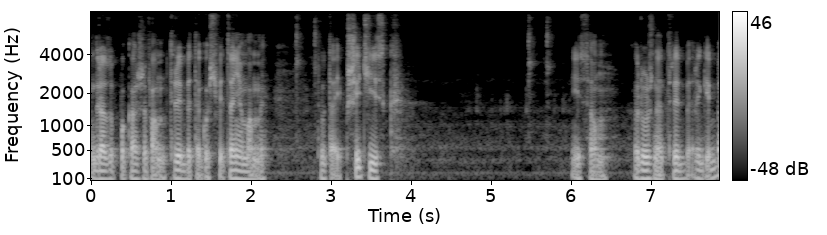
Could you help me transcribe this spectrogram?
Od razu pokażę Wam tryby tego świecenia. Mamy tutaj przycisk i są różne tryby RGB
